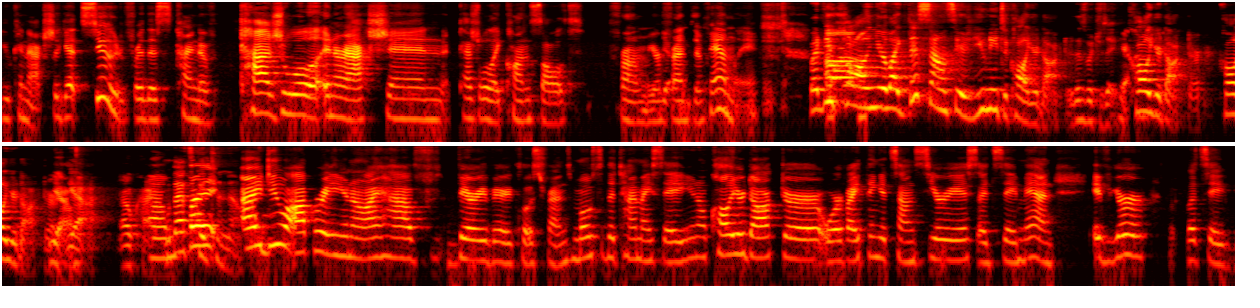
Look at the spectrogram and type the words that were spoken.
you can actually get sued for this kind of casual interaction, casual like consult from your yeah. friends and family. But if you um, call and you're like, this sounds serious, you need to call your doctor. This is what you say. Yeah. Call your doctor. Call your doctor. Yeah. Yeah. Okay. Um, well, that's good to know. I do operate, you know, I have very, very close friends. Most of the time I say, you know, call your doctor, or if I think it sounds serious, I'd say, man, if you're, let's say,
